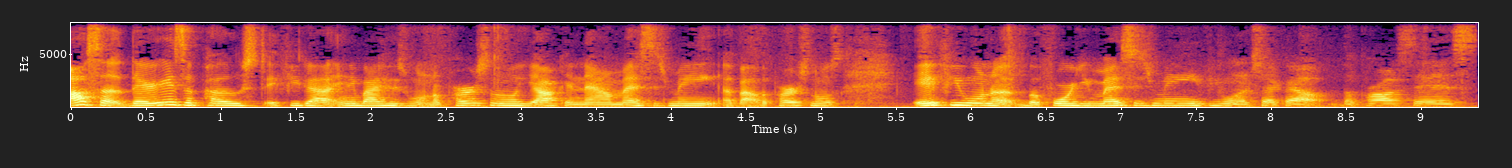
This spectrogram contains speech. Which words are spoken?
also there is a post. If you got anybody who's wanting a personal, y'all can now message me about the personals. If you want to, before you message me, if you want to check out the process,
